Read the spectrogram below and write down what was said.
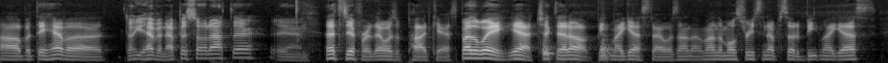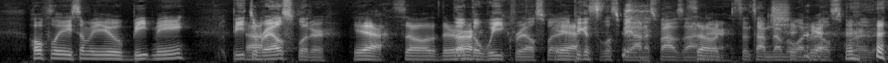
Uh, but they have a Don't you have an episode out there? And that's different. That was a podcast. By the way, yeah, check that out. Beat my guest. I was on. I'm on the most recent episode of Beat My Guest. Hopefully, some of you beat me. beat the Uh, rail splitter. Yeah. So there The, are the weak rail splitter. Yeah. Because let's be honest, if I was on So- there, since I'm number one Yeah. rail splitter,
